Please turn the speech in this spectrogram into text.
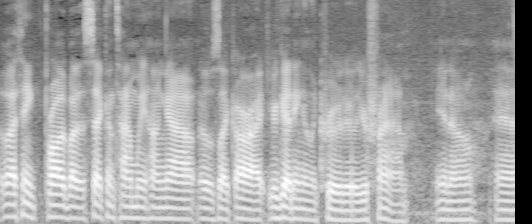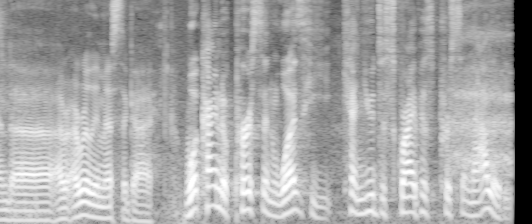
I think probably by the second time we hung out, it was like, all right, you're getting in the crew, dude. You're fam, you know. And uh, I, I really miss the guy. What kind of person was he? Can you describe his personality?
